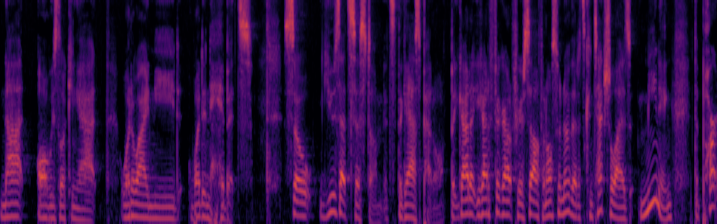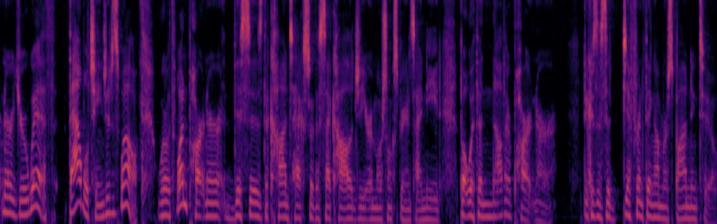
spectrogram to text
Not always looking at what do I need, what inhibits. So use that system. It's the gas pedal, but you got to you got to figure out for yourself, and also know that it's contextualized. Meaning, the partner you're with that will change it as well. Where with one partner, this is the context or the psychology or emotional experience I need, but with another partner, because it's a different thing I'm responding to,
